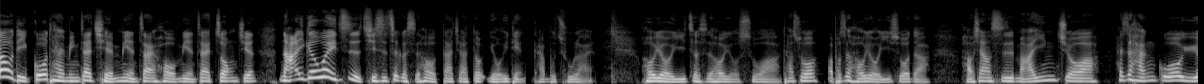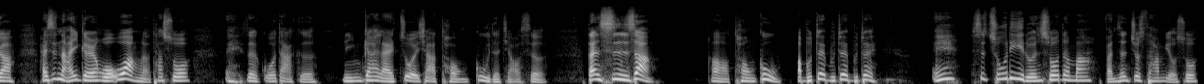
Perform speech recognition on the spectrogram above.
到底郭台铭在前面，在后面，在中间哪一个位置？其实这个时候大家都有一点看不出来。侯友宜这时候有说啊，他说啊，不是侯友宜说的啊，好像是马英九啊，还是韩国瑜啊，还是哪一个人？我忘了。他说，哎，这个郭大哥，你应该来做一下统顾的角色。但事实上，哦，统顾啊，不对，不对，不对。诶，是朱立伦说的吗？反正就是他们有说，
